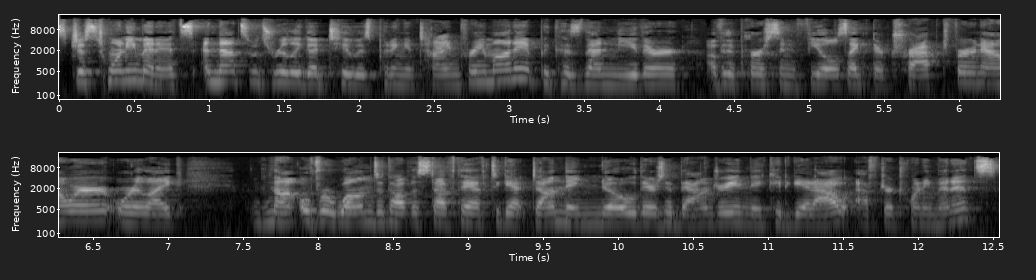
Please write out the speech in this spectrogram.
It's just 20 minutes and that's what's really good too is putting a time frame on it because then neither of the person feels like they're trapped for an hour or like not overwhelmed with all the stuff they have to get done. They know there's a boundary and they could get out after 20 minutes,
